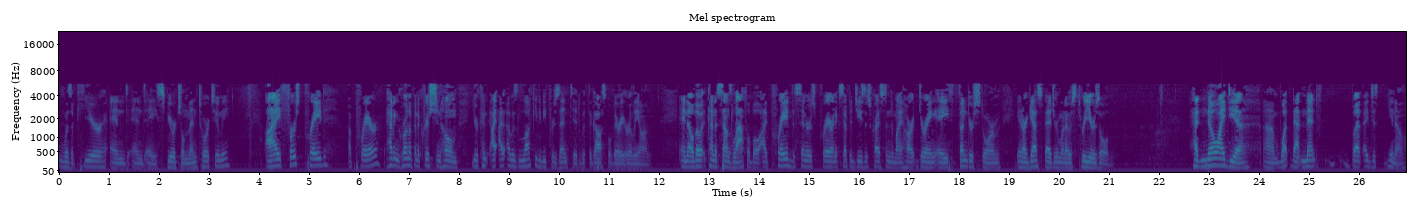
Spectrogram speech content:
was a peer and and a spiritual mentor to me. I first prayed a prayer. Having grown up in a Christian home, con- I, I- I was lucky to be presented with the gospel very early on. And although it kind of sounds laughable, I prayed the sinner's prayer and accepted Jesus Christ into my heart during a thunderstorm in our guest bedroom when I was three years old. Had no idea um, what that meant, but I just, you know,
